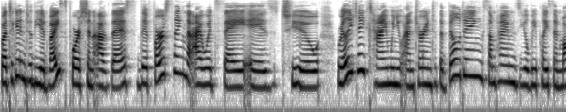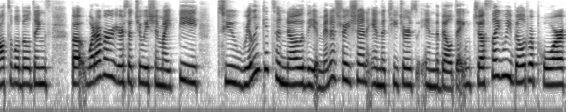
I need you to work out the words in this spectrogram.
But to get into the advice portion of this, the first thing that I would say is to really take time when you enter into the building. Sometimes you'll be placed in multiple buildings, but whatever your situation might be, to really get to know the administration and the teachers in the building. Just like we build rapport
